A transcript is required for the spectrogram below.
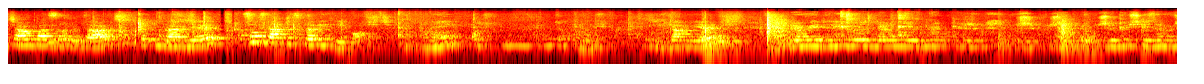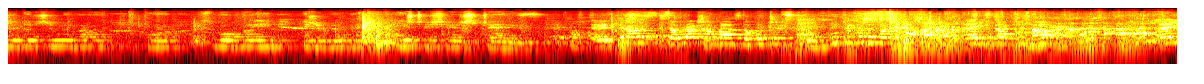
Chciałam Was zapytać w takim razie, co znaczy sprawiedliwość? Gabriel? Sprawiedliwość dla mnie znaczy, że, że, żeby, żeby się zawsze dotrzymywało słowa i, i żeby jeszcze się szczerym. E, Teraz zapraszam Was do poczynku, tylko że faktycznie... Ej, tak, tak. Ej,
